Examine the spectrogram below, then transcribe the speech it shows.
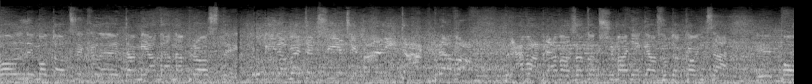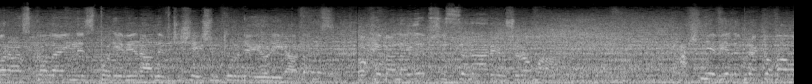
wolny motocykl Damiana na prostych. Drugi na metę przyjedzie Bali, tak, brawa, brawa, brawa za to trzymanie gazu do końca. Po raz kolejny sponiewierany w dzisiejszym turnieju Lee Adams. To chyba najlepszy scenariusz, Roma. Niewiele brakowało,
